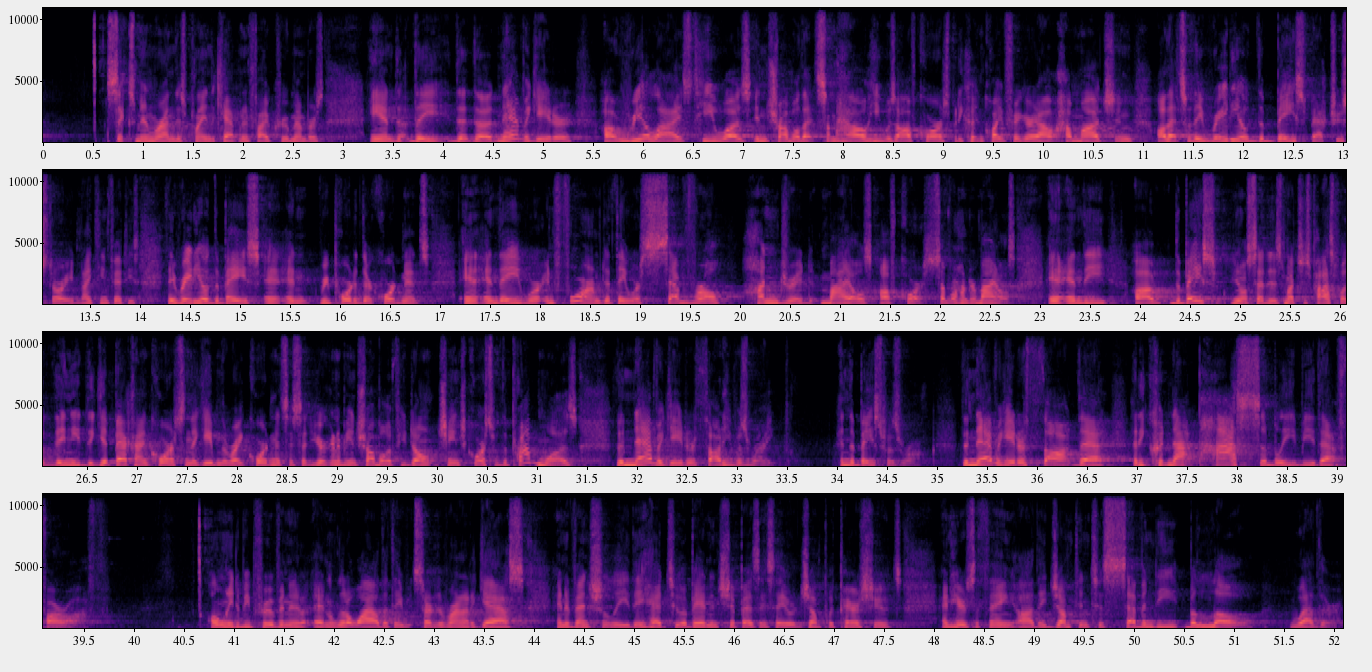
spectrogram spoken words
Six men were on this plane, the captain and five crew members. And the, the, the navigator uh, realized he was in trouble, that somehow he was off course, but he couldn't quite figure out how much and all that. So they radioed the base back. True story, 1950s. They radioed the base and, and reported their coordinates, and, and they were informed that they were several hundred miles off course, several hundred miles. And, and the, uh, the base you know, said as much as possible they needed to get back on course, and they gave them the right coordinates. They said, You're going to be in trouble if you don't change course. But the problem was the navigator thought he was right, and the base was wrong. The navigator thought that, that he could not possibly be that far off only to be proven in a little while that they started to run out of gas, and eventually they had to abandon ship, as they say, or jump with parachutes. And here's the thing uh, they jumped into 70 below weather,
